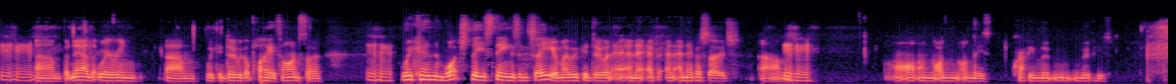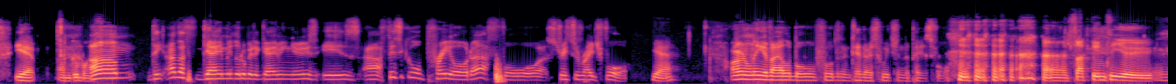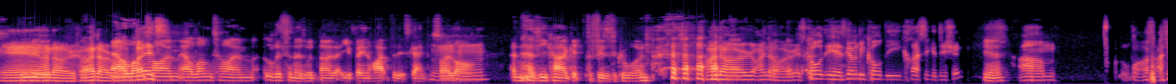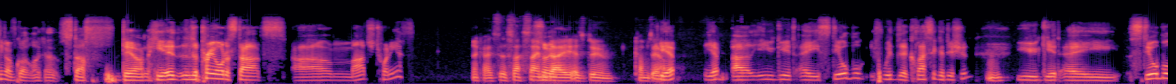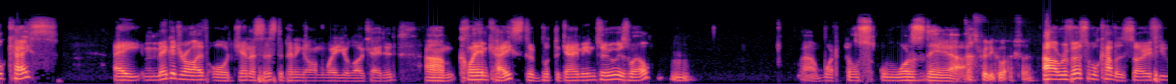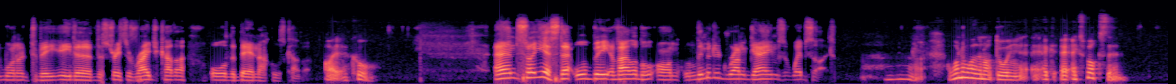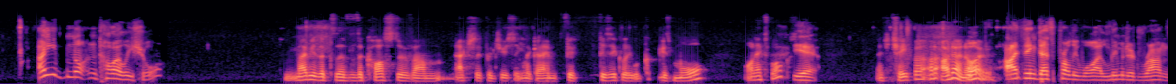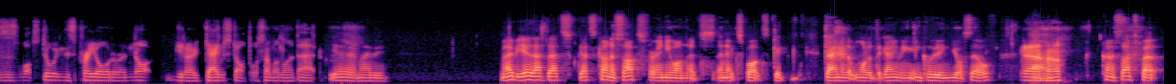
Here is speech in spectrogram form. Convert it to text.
Hmm Um, but now that we're in, um, we can do. We've got plenty of time, so hmm we can watch these things and see, or maybe we could do an an, an, an episode um, hmm on, on on these crappy mo- movies Yeah. and good ones. Um, the other th- game, a little bit of gaming news is uh, physical pre-order for Streets of Rage Four. yeah, Only available for the Nintendo Switch and the PS4. Sucked into you. Yeah, I know, I know. Right? Our long time, our long time listeners would know that you've been hyped for this game for so long, Mhm. and now you can't get the physical one. I know, I know. It's called. Yeah, it's going to be called the Classic Edition. Yeah. Um, well, I- I think I've got like a stuff down here. The pre-order starts um, March twentieth. Okay, so it's the same So- day as Doom comes out. Yep, yep. Uh, you get a steelbook with the Classic Edition. Mm. You get a steelbook case, a Mega Drive or Genesis, depending on where you're located, um, clam case to put the game into as well. Mm. Uh, what else was there? That's pretty cool, actually. Uh, reversible covers. So if you want it to be either the Streets of Rage cover or the Bare Knuckles cover. Oh yeah, cool. And so, yes, that will be available on Limited Run Games website. Ah, I wonder why they're not doing X- Xbox then. I'm not entirely sure. Maybe the the, the cost of um actually producing the game fi- physically is more on Xbox. Yeah. It's cheaper. I don't, I don't know. Well, I think that's probably why Limited Runs is what's doing this pre order and not, you know, GameStop or someone like that. Yeah, maybe. Maybe yeah. That that's that's kind of sucks for anyone that's an Xbox g- gamer that wanted the gaming, including yourself. Uh huh. Kind of sucks, but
